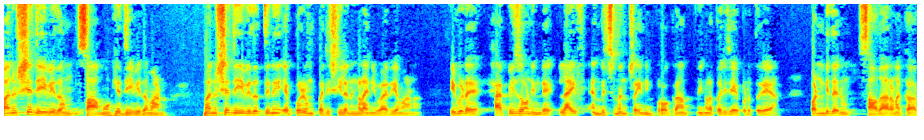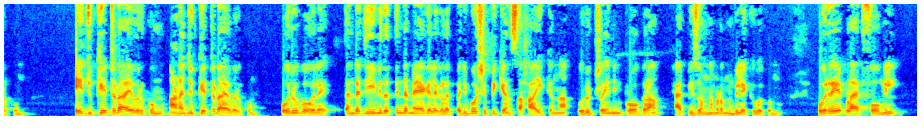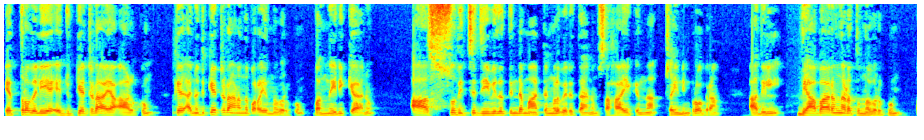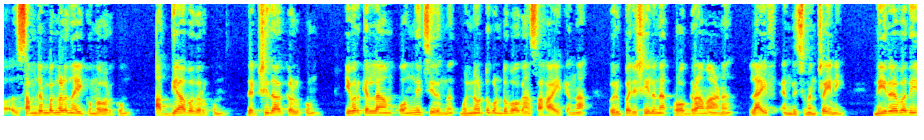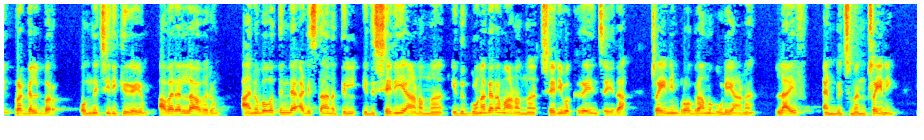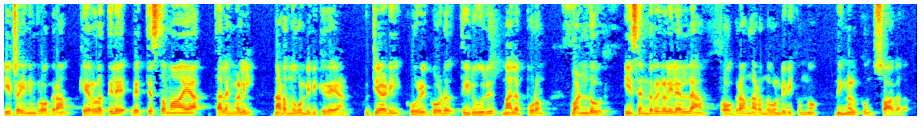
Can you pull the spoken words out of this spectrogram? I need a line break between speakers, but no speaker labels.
മനുഷ്യ ജീവിതം സാമൂഹ്യ ജീവിതമാണ് മനുഷ്യ ജീവിതത്തിന് എപ്പോഴും പരിശീലനങ്ങൾ അനിവാര്യമാണ്. ഇവിടെ ഹാപ്പി സോണിന്റെ ലൈഫ് എൻറിച്ച്മെന്റ് ട്രെയിനിങ് പ്രോഗ്രാം നിങ്ങളെ പരിചയപ്പെടുത്തുകയാണ്. പണ്ഡിതനും സാധാരണക്കാർക്കും എഡ്യൂക്കേറ്റഡ് ആയവർക്കും അൺഎഡ്യൂക്കേറ്റഡ് ആയവർക്കും ഒരുപോലെ തന്റെ ജീവിതത്തിന്റെ മേഖലകളെ പരിപോഷിപ്പിക്കാൻ സഹായിക്കുന്ന ഒരു ട്രെയിനിങ് പ്രോഗ്രാം ഹാപ്പി സോൺ നമ്മുടെ മുമ്പിലേക്ക് വെക്കുന്നു. ഒരേ പ്ലാറ്റ്ഫോമിൽ എത്ര വലിയ എഡ്യൂക്കേറ്റഡ് ആയ ആൾക്കും അൺഎഡ്യൂക്കേറ്റഡ് ആണെന്ന് പറയുന്നവർക്കും വന്നിരിക്കാനും ആസ്വദിച്ച് ജീവിതത്തിന്റെ മാറ്റങ്ങൾ വരുത്താനും സഹായിക്കുന്ന ട്രെയിനിങ് പ്രോഗ്രാം. അതിൽ വ്യാപാരം നടത്തുന്നവർക്കും സംരംഭങ്ങൾ നയിക്കുന്നവർക്കും അധ്യാപകർക്കും രക്ഷിതാക്കൾക്കും ഇവർക്കെല്ലാം ഒന്നിച്ചിരുന്ന് മുന്നോട്ട് കൊണ്ടുപോകാൻ സഹായിക്കുന്ന ഒരു പരിശീലന പ്രോഗ്രാമാണ് ലൈഫ് എൻറിച്ച്മെന്റ് ട്രെയിനിങ്. നിരവധി പ്രഗത്ഭർ ഒന്നിച്ചിരിക്കുകയും അവരെല്ലാവരും അനുഭവത്തിന്റെ അടിസ്ഥാനത്തിൽ ഇത് ശരിയാണെന്ന് ഇത് ഗുണകരമാണെന്ന് ശരിവെക്കുകയും ചെയ്ത ട്രെയിനിങ് പ്രോഗ്രാം കൂടിയാണ് ലൈഫ് എൻറിച്ച്മെന്റ് ട്രെയിനിങ്. ഈ ട്രെയിനിങ് പ്രോഗ്രാം കേരളത്തിലെ വ്യത്യസ്തമായ തലങ്ങളിൽ നടന്നുകൊണ്ടിരിക്കുകയാണ്. കുറ്റ്യാടി കോഴിക്കോട് തിരൂര് മലപ്പുറം വണ്ടൂർ ഈ സെന്ററുകളിലെല്ലാം പ്രോഗ്രാം നടന്നുകൊണ്ടിരിക്കുന്നു. നിങ്ങൾക്കും സ്വാഗതം.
